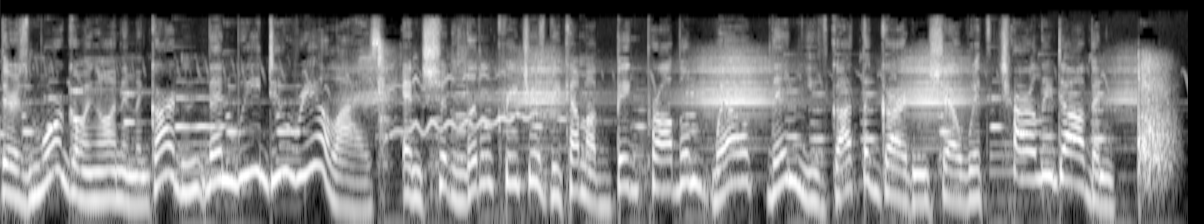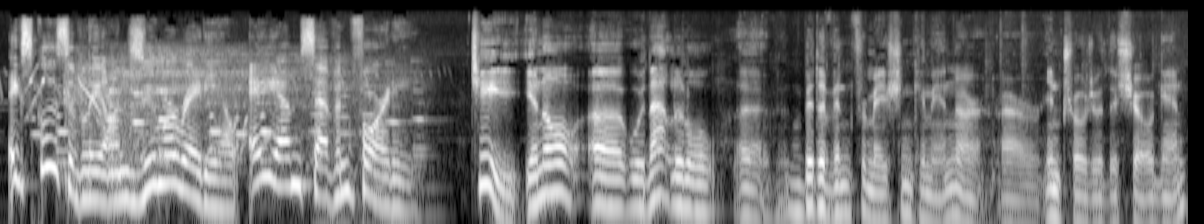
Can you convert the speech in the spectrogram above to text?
There's more going on in the garden than we do realize. And should little creatures become a big problem, well, then you've got The Garden Show with Charlie Dobbin. Exclusively on Zoomer Radio, AM 740. Gee, you know, uh, when that little uh, bit of information came in, our, our intro to the show again,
